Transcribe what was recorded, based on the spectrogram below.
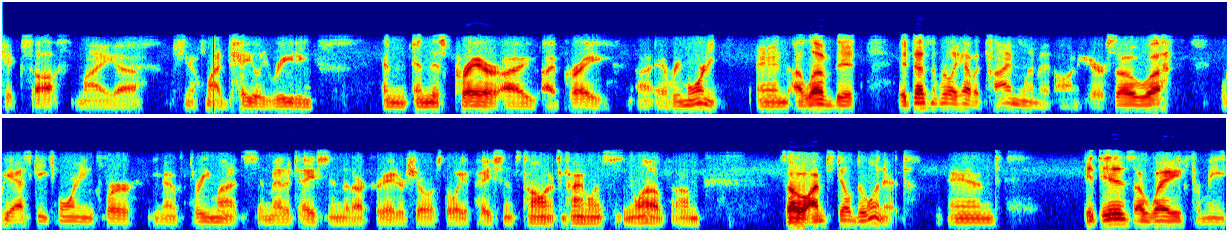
kicks off my uh, you know my daily reading, and and this prayer I I pray uh, every morning, and I love that it doesn't really have a time limit on here. So uh, we ask each morning for you know three months in meditation that our Creator show us the way of patience, tolerance, kindness, and love. Um, so I'm still doing it. And it is a way for me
